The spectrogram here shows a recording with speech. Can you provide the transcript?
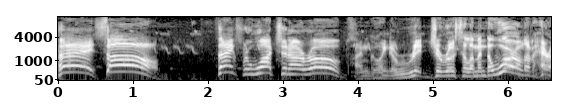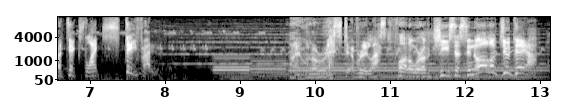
Hey, Saul! Thanks for watching our robes. I'm going to rid Jerusalem and the world of heretics like Stephen. I will arrest every last follower of Jesus in all of Judea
